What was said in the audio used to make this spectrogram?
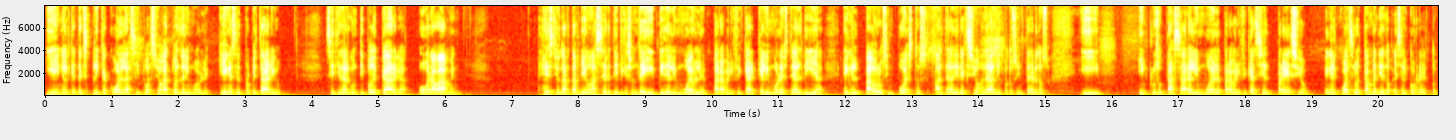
y en el que te explica cuál es la situación actual del inmueble, quién es el propietario, si tiene algún tipo de carga o gravamen, gestionar también una certificación de IPI del inmueble para verificar que el inmueble esté al día en el pago de los impuestos ante la Dirección General de Impuestos Internos y incluso tasar el inmueble para verificar si el precio en el cual se lo están vendiendo es el correcto.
